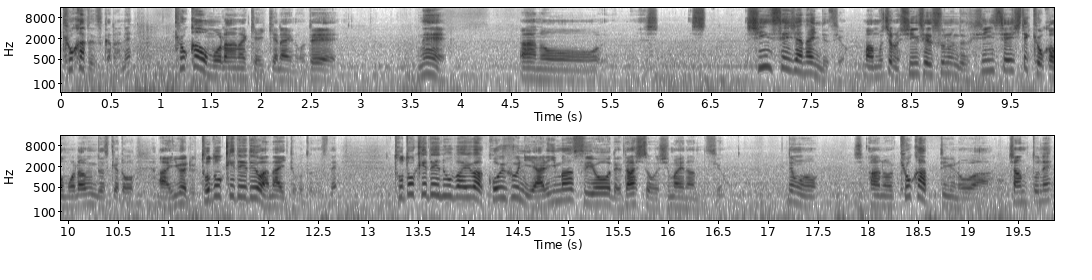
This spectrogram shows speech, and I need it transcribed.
許可ですからね。許可をもらわなきゃいけないのでねあの申請じゃないんですよ、まあ、もちろん申請するんです申請して許可をもらうんですけどあいわゆる届け出ではないってことですね。届け出の場合はこういうふうにやりますよで出しておしまいなんですよ。でもあの許可っていうのはちゃんとね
